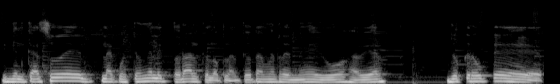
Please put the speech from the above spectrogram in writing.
En el caso de la cuestión electoral, que lo planteó también René y vos, Javier, yo creo que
